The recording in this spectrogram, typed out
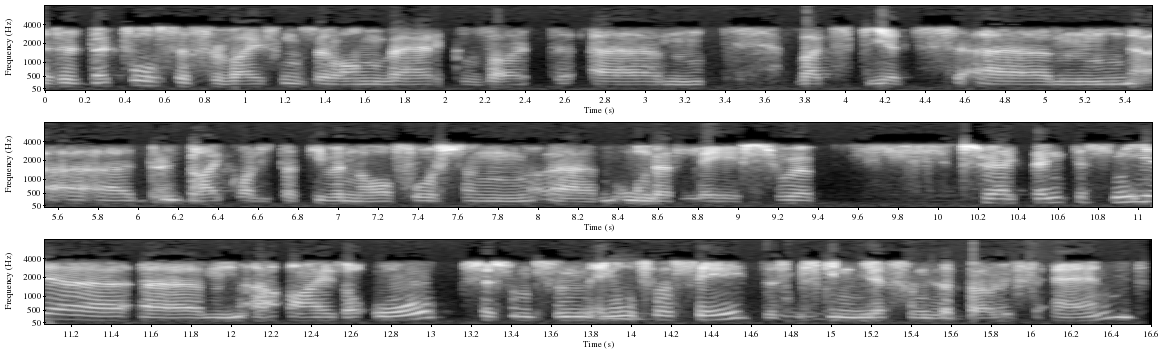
is dit dikwels 'n verwysingsraamwerk wat ehm um, wat steeds ehm um, uh, daai kwalitatiewe navorsing ehm um, onder lê. So So ek dink dit is nie 'n ehm 'n either or soos ons in Engels sou sê, dis miskien meer van the both and.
